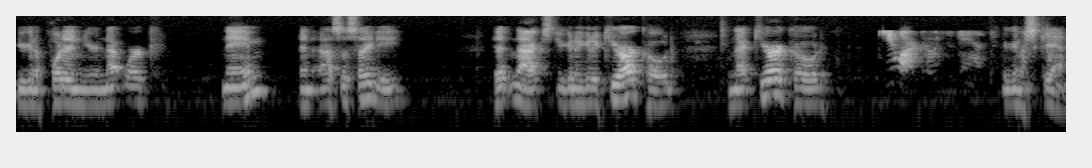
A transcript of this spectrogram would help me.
You're going to put in your network name and SSID. Hit next. You're going to get a QR code. And that QR code, QR code scanned. you're going to scan.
